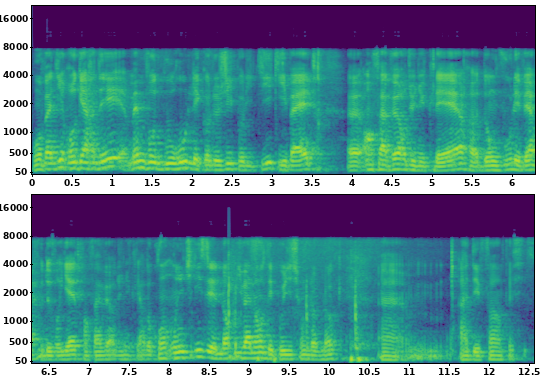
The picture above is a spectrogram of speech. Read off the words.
où on va dire regardez, même votre gourou de l'écologie politique, il va être euh, en faveur du nucléaire, donc vous les Verts, vous devriez être en faveur du nucléaire. Donc on, utilise l'ambivalence des positions de Lovelock euh, à des fins précises.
